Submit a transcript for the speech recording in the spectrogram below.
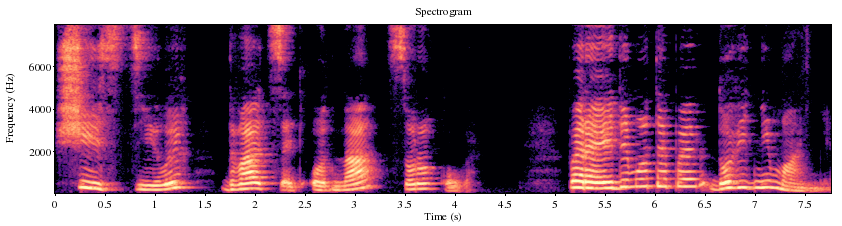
6,21 сорокова. Перейдемо тепер до віднімання.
